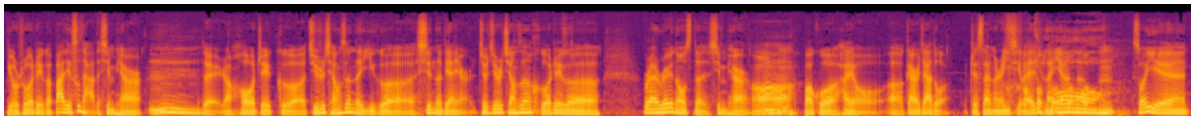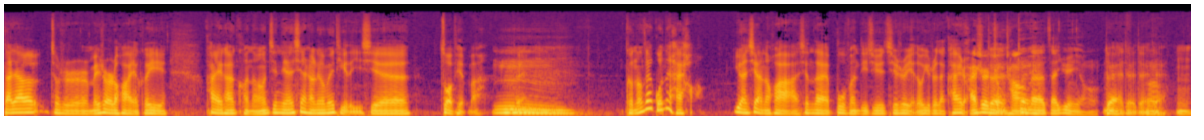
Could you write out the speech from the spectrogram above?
比如说这个巴蒂斯塔的新片儿，嗯，对，然后这个巨石强森的一个新的电影，就其实强森和这个 Ryan Reynolds 的新片儿哦嗯包括还有呃盖尔加朵这三个人一起来来演的，哦嗯，所以大家就是没事儿的话，也可以看一看，可能今年线上流媒体的一些作品吧，嗯，可能在国内还好。院线的话，现在部分地区其实也都一直在开着。还是正常的在运营，对对对对嗯，嗯，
